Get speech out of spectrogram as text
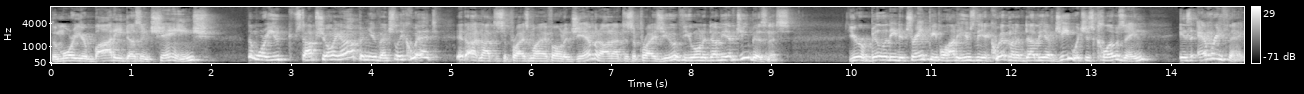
The more your body doesn't change, the more you stop showing up and you eventually quit. It ought not to surprise my if I own a gym. It ought not to surprise you if you own a WFG business. Your ability to train people how to use the equipment of WFG, which is closing, is everything.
